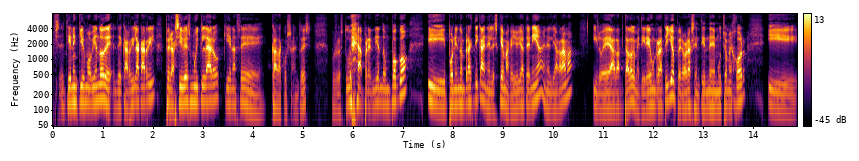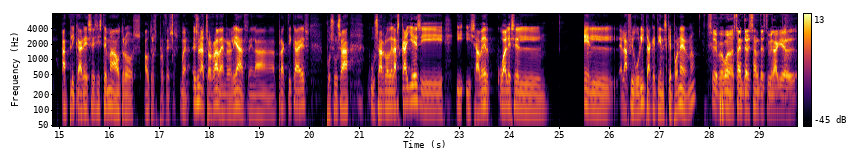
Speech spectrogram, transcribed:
se tienen que ir moviendo de, carril a carril, pero así ves muy claro quién hace cada cosa. Entonces, pues lo estuve aprendiendo un poco y poniendo en práctica en el esquema que yo ya tenía, en el diagrama, y lo he adaptado, que me tiré un ratillo, pero ahora se entiende mucho mejor y aplicaré ese sistema a otros, a otros procesos. Bueno, es una chorrada en realidad. En la práctica es pues usa usarlo de las calles y, y, saber cuál es el, el, la figurita que tienes que poner, ¿no? Sí, pero bueno, está interesante. Estuve aquí el,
